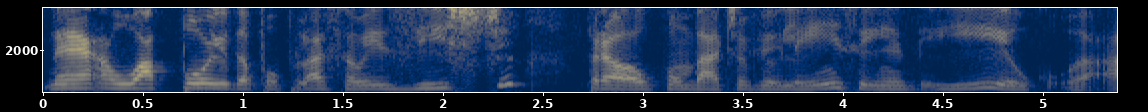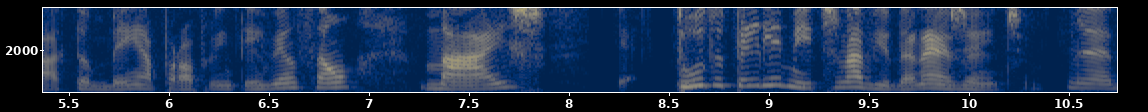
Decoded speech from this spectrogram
Né? O apoio da população existe para o combate à violência e, e a, também a própria intervenção, mas é, tudo tem limite na vida, né, gente? É.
